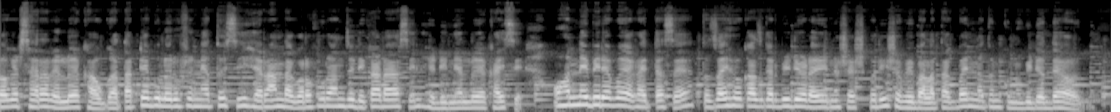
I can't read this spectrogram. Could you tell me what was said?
লগের স্যারারে লয়ে খাও গা তার টেবিলের উপরে নিয়ে তৈছি হে রান্দা ঘর পুরান যদি কাটা আছিল, হেডি নিয়ে লয়ে খাইছে। ওহান নেবিরে বইয়া খাইতাছে। তো যাই হোক আজকের ভিডিওটা এনে শেষ করি। সবাই ভালো থাকবেন। নতুন কোনো ভিডিও দেওয়া হবে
